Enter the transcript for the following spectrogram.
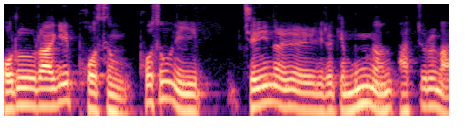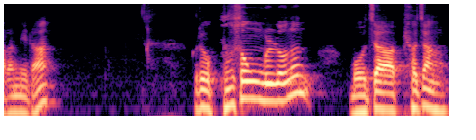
호루라기, 포승. 포승은 이 죄인을 이렇게 묶는 밧줄을 말합니다. 그리고 부속물로는 모자, 표장,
